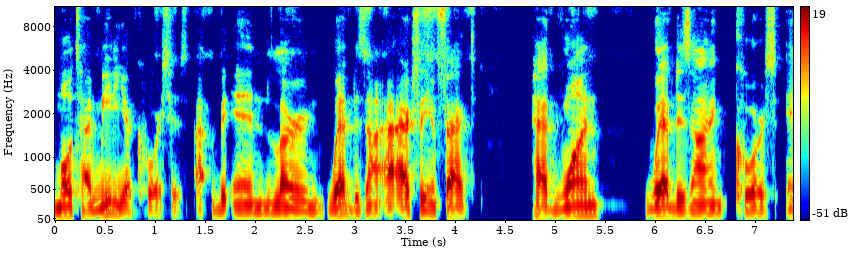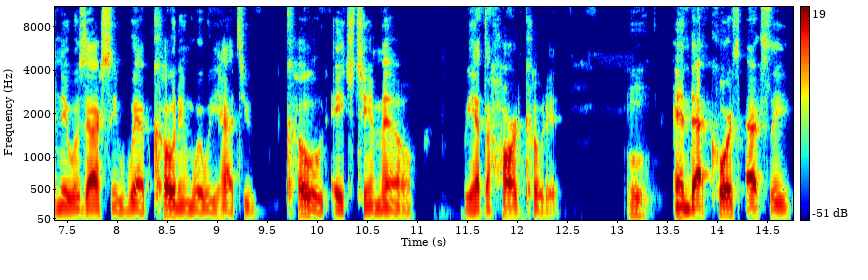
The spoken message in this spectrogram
multimedia courses uh, and learn web design. I actually, in fact, had one web design course, and it was actually web coding where we had to code HTML. We had to hard code it. Oh. And that course actually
